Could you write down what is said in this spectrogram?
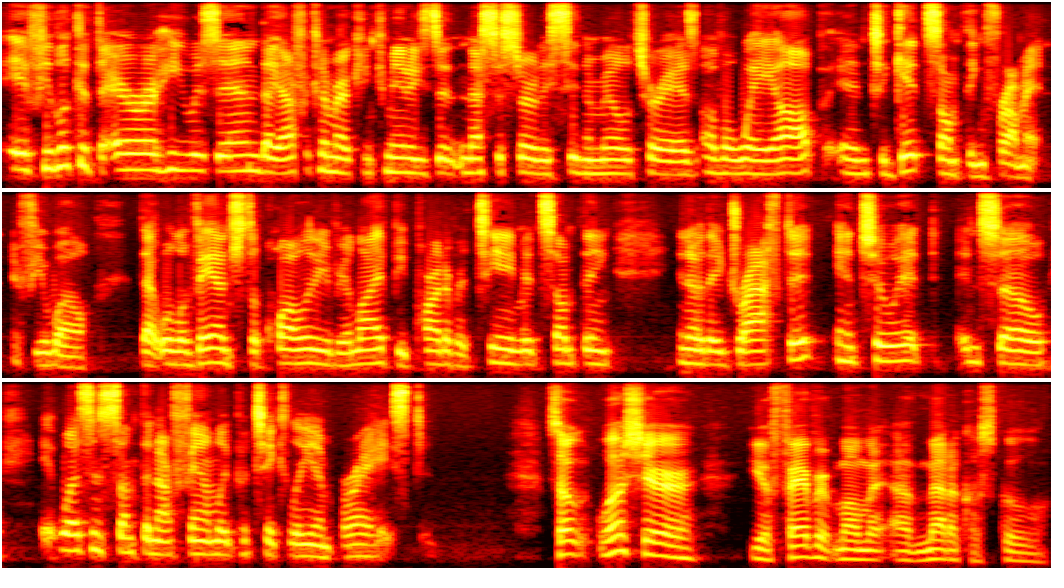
If you look at the era he was in, the African American communities didn't necessarily see the military as of a way up and to get something from it, if you will, that will advance the quality of your life, be part of a team. It's something you know, they drafted into it. And so it wasn't something our family particularly embraced. So what's your your favorite moment of medical school?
